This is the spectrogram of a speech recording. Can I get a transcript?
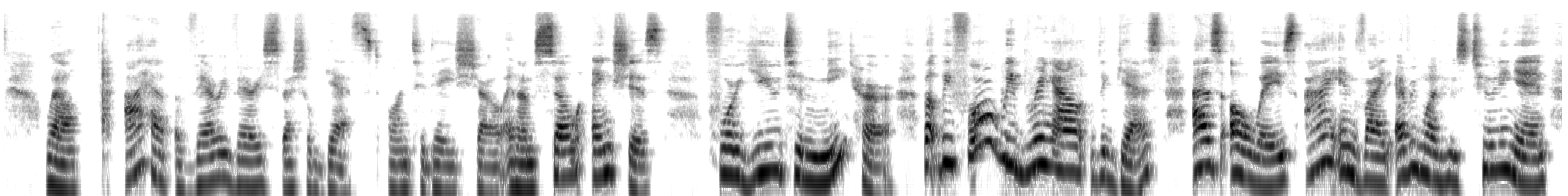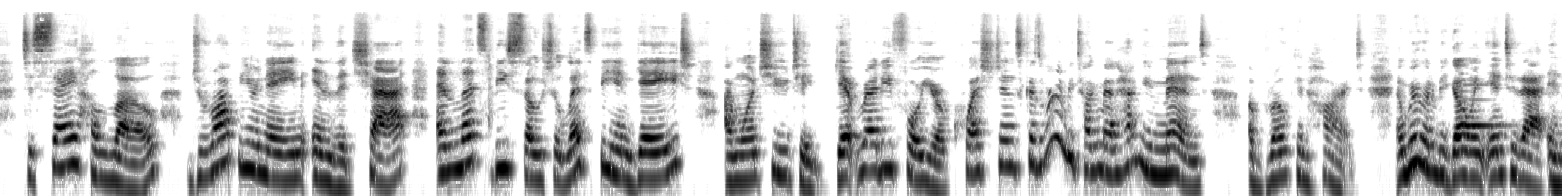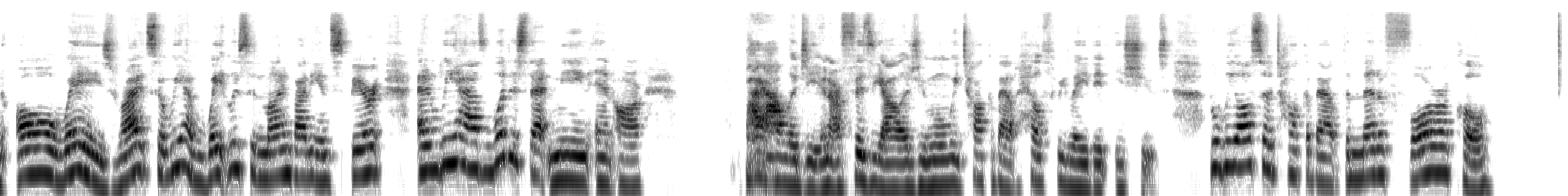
Well, I have a very, very special guest on today's show, and I'm so anxious for you to meet her. But before we bring out the guest, as always, I invite everyone who's tuning in to say hello, drop your name in the chat, and let's be social. Let's be engaged. I want you to get ready for your questions because we're going to be talking about how do you mend a broken heart. And we're going to be going into that in all ways, right? So we have weightless in mind, body, and spirit. And we have what does that mean in our biology and our physiology when we talk about health related issues. But we also talk about the metaphorical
